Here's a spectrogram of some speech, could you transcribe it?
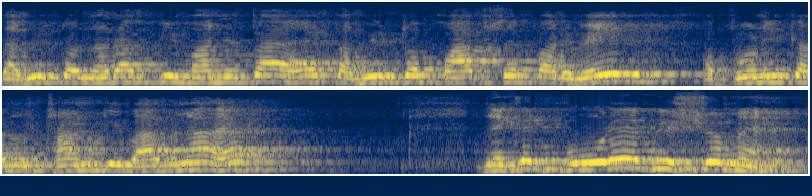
तभी तो नरक की मान्यता है, तभी तो पाप से परवेज और पुण्य के अनुष्ठान की भावना है। लेकिन पूरे विश्व में,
